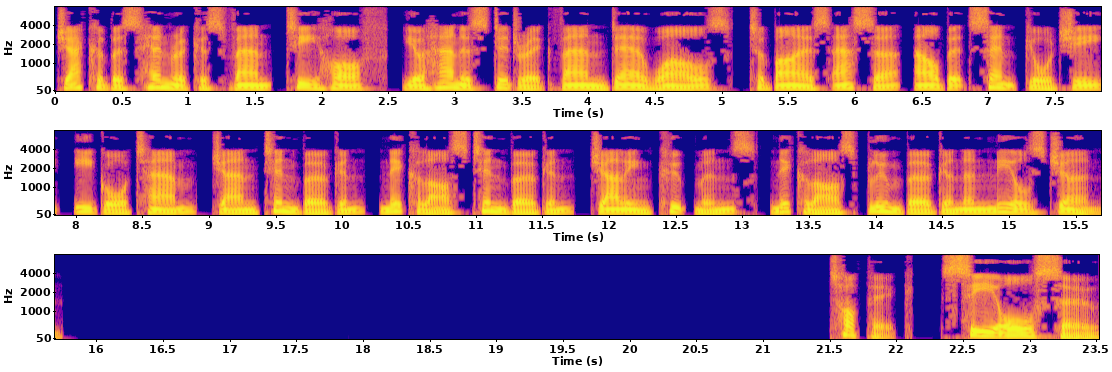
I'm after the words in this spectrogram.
Jacobus Henricus van 't Hoff, Johannes Diderik van der Waals, Tobias Asser, Albert Szent-Györgyi, Igor Tamm, Jan Tinbergen, Nicolaas Tinbergen, Tjalling Koopmans, Nicolaas Bloembergen and Niels Jerne. See also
